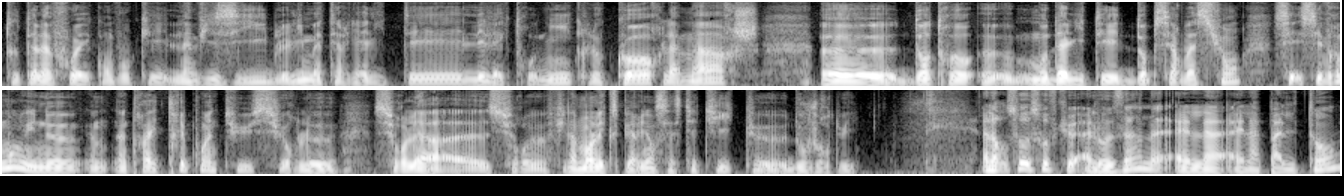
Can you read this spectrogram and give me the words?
tout à la fois est convoqué l'invisible, l'immatérialité, l'électronique, le corps, la marche, d'autres modalités d'observation. C'est vraiment un travail très pointu sur, le, sur, la, sur finalement l'expérience esthétique d'aujourd'hui. Alors, sauf, qu'à Lausanne, elle n'a pas le temps,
